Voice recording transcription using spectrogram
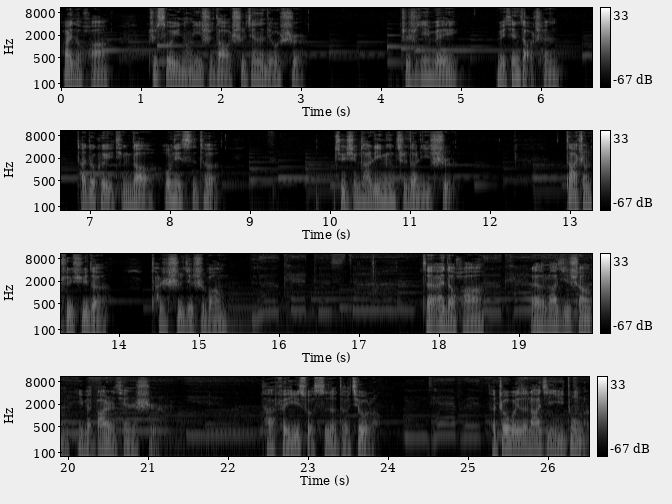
爱德华之所以能意识到时间的流逝，只是因为每天早晨，他都可以听到欧内斯特举行他黎明时的仪式，大声吹嘘的他是世界之王。在爱德华。来到垃圾上一百八十天时，他匪夷所思的得救了。他周围的垃圾移动了。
